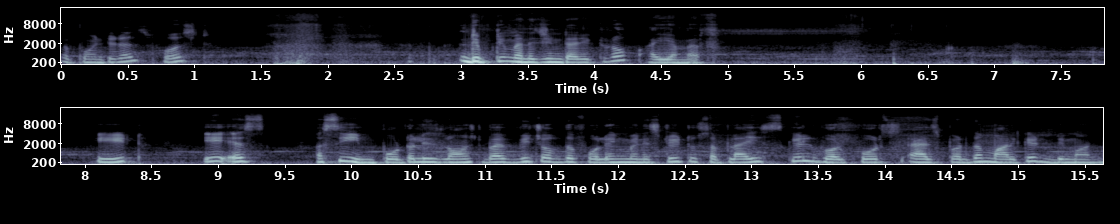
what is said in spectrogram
appointed as first deputy managing director of IMF. 8. AS ASEEM portal is launched by which of the following ministry to supply skilled workforce as per the market demand?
